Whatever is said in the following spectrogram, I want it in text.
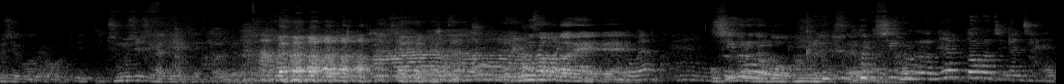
바쁘시고 또 이- 이 주무실 시간이 이제 아. 2035년에 예, 옥수수를 들고 방문해 주셨어요. 시골은 해 떨어지면 돼.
